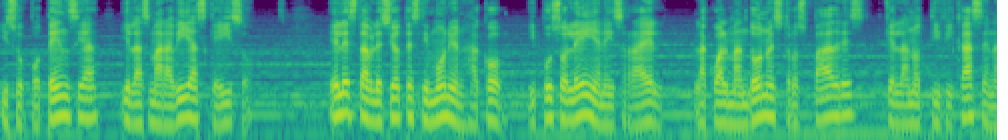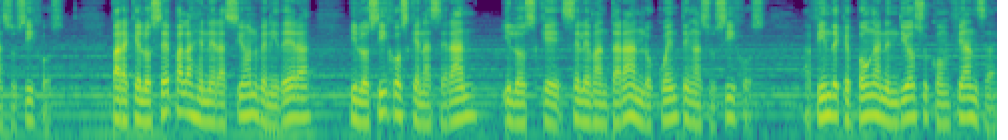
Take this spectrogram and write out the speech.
y su potencia y las maravillas que hizo. Él estableció testimonio en Jacob y puso ley en Israel, la cual mandó nuestros padres que la notificasen a sus hijos, para que lo sepa la generación venidera y los hijos que nacerán y los que se levantarán lo cuenten a sus hijos, a fin de que pongan en Dios su confianza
